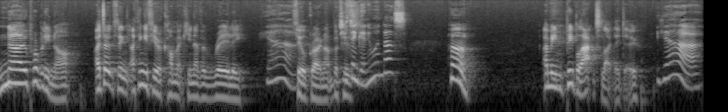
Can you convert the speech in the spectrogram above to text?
No, probably not. I don't think. I think if you're a comic, you never really Yeah. feel grown up because. Do you think anyone does? Huh. I mean, people act like they do. Yeah.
